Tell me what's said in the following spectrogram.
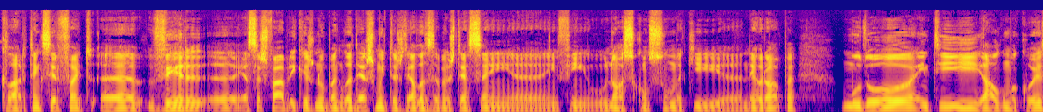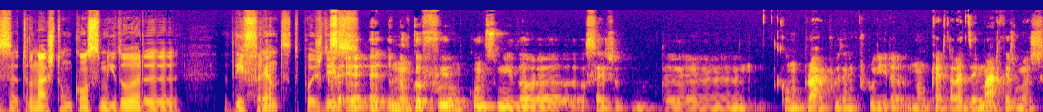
Claro, tem que ser feito. Uh, ver uh, essas fábricas no Bangladesh, muitas delas abastecem, uh, enfim, o nosso consumo aqui na Europa, mudou em ti alguma coisa? Tornaste um consumidor diferente depois disso? Eu, eu nunca fui um consumidor, ou seja, de comprar, por exemplo, ir, a, não quero estar a dizer marcas, mas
